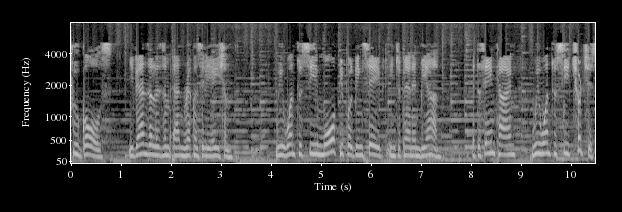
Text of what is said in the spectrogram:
two goals, evangelism and reconciliation. We want to see more people being saved in Japan and beyond. At the same time, we want to see churches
